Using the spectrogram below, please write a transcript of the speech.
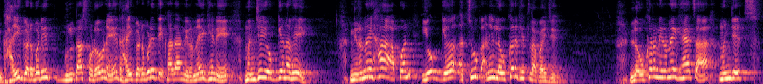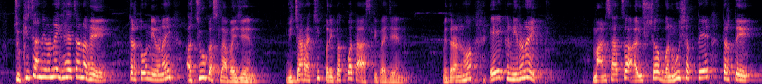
घाई गडबडीत गुंता सोडवणे घाई गडबडीत एखादा निर्णय घेणे म्हणजे योग्य नव्हे. निर्णय हा आपण योग्य अचूक आणि लवकर घेतला पाहिजे. लवकर निर्णय घ्यायचा म्हणजेच चुकीचा निर्णय घ्यायचा नव्हे तर तो निर्णय अचूक असला पाहिजे. विचाराची परिपक्वता असली पाहिजे. मित्रांनो एक निर्णय माणसाचं आयुष्य बनवू शकते तर ते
